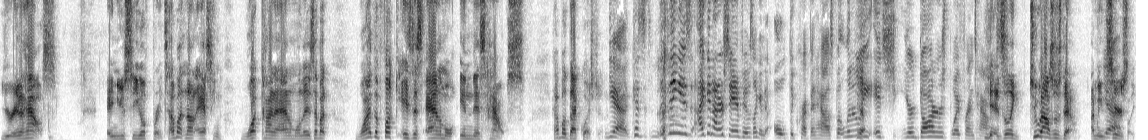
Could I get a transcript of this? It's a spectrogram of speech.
You're in a house and you see hoof prints. How about not asking what kind of animal it is? How about why the fuck is this animal in this house? How about that question? Yeah, because the thing is, I can understand if it was like an old decrepit house, but literally, Yeah. it's your daughter's boyfriend's house. Yeah, it's like two houses down. I mean, Yeah. seriously.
